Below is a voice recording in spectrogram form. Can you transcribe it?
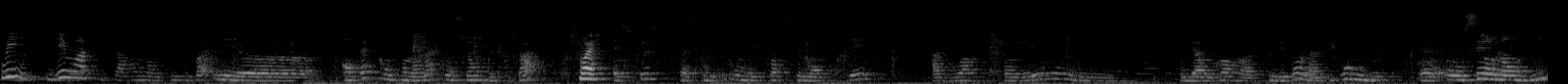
Oui, dis-moi. Si ça rentre dans le truc ou pas, mais euh, en fait, quand on en a conscience de tout ça, ouais. est-ce que ça signifie qu'on est forcément prêt à voir changer ou il y a encore. Euh, parce que des fois, on est un petit peu au milieu. On, sait, on a envie,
